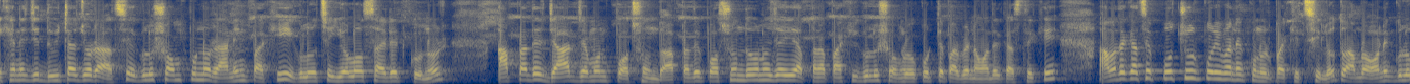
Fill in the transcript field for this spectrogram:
এখানে যে দুইটা জোড়া আছে, এগুলো সম্পূর্ণ রানিং পাখি। এগুলো হচ্ছে ইয়েলো সাইডেড কুনোর। আপনাদের যার যেমন পছন্দ, আপনাদের পছন্দ অনুযায়ী আপনারা পাখিগুলো সংগ্রহ করতে পারবেন আমাদের কাছ থেকে। আমাদের কাছে প্রচুর পরিমাণে কুনুর পাখি ছিল, তো আমরা অনেকগুলো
